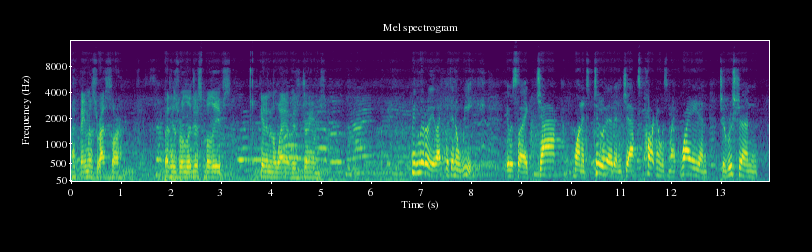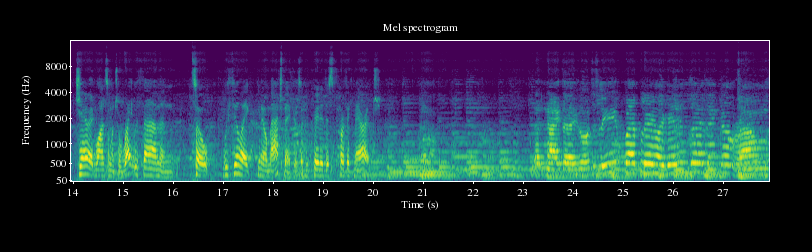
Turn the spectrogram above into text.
a famous wrestler, but his religious beliefs get in the way of his dreams. Mean, literally, like within a week, it was like Jack wanted to do it, and Jack's partner was Mike White, and Jerusha and Jared wanted someone to write with them, and so we feel like you know matchmakers. Like we created this perfect marriage. At night I go to sleep, I play my games, I think of round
